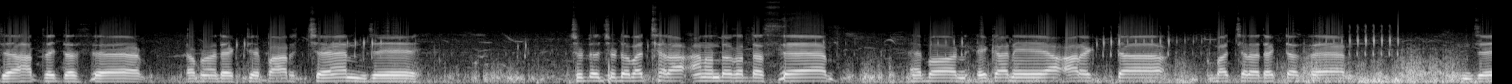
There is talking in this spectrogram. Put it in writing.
যে হাত চাইতেছে আপনারা দেখতে পারছেন যে ছোট ছোট বাচ্চারা আনন্দ করতেছে এবং এখানে আরেকটা বাচ্চারা দেখতেছেন যে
